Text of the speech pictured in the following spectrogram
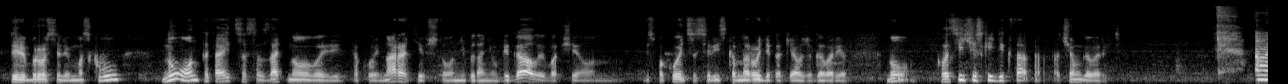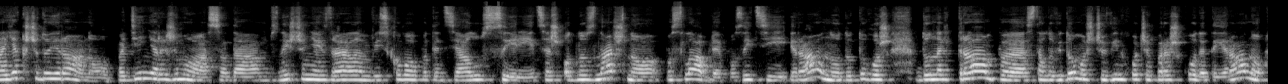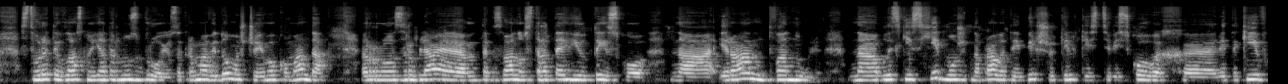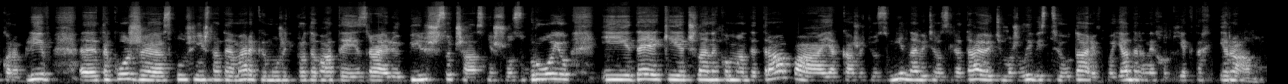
перебросили в Москву, ну, он пытается создать новый такой нарратив, что он никуда не убегал, и вообще он беспокоится о сирийском народе, как я уже говорил. Ну, классический диктатор, о чем говорить. А як щодо Ірану, падіння режиму Асада, знищення Ізраїлем військового потенціалу Сирії, це ж однозначно послаблює позиції Ірану. До того ж, Дональд Трамп е, стало відомо, що він хоче перешкодити Ірану створити власну ядерну зброю. Зокрема, відомо, що його команда розробляє так звану стратегію тиску на Іран 2.0. На близький схід можуть направити більшу кількість військових е, літаків, кораблів. Е, Також Сполучені Штати Америки можуть продавати Ізраїлю більш сучаснішу зброю, і деякі члени команди Трампа, як кажуть у змі, навіть розглядають можливість ударів по ядерних об'єктах Ірану.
